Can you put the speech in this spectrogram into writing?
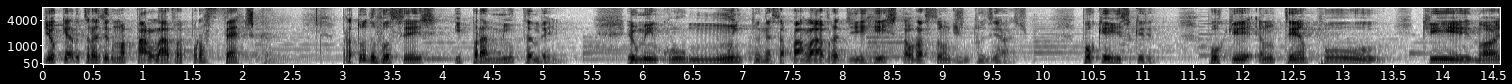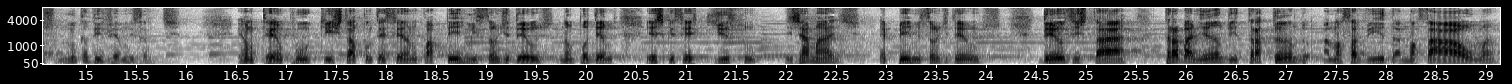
E eu quero trazer uma palavra profética para todos vocês e para mim também. Eu me incluo muito nessa palavra de restauração de entusiasmo. Por que isso, querido? porque é um tempo que nós nunca vivemos antes. É um tempo que está acontecendo com a permissão de Deus. Não podemos esquecer disso jamais. É permissão de Deus. Deus está trabalhando e tratando a nossa vida, a nossa alma,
